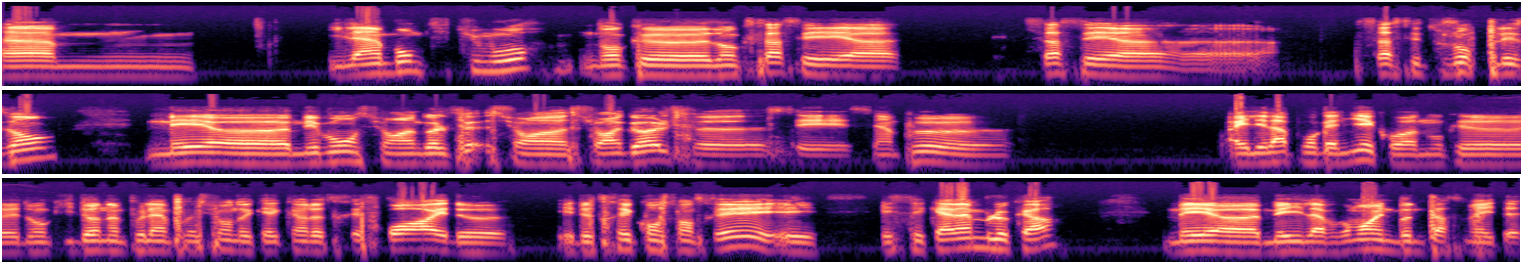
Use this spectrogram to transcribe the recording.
Euh, il a un bon petit humour, donc euh, donc ça c'est euh, ça c'est euh, ça c'est toujours plaisant. Mais mais bon sur un golf sur un, sur un golf c'est c'est un peu ouais, il est là pour gagner quoi. Donc donc il donne un peu l'impression de quelqu'un de très froid et de et de très concentré et et c'est quand même le cas. Mais euh, mais il a vraiment une bonne personnalité.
